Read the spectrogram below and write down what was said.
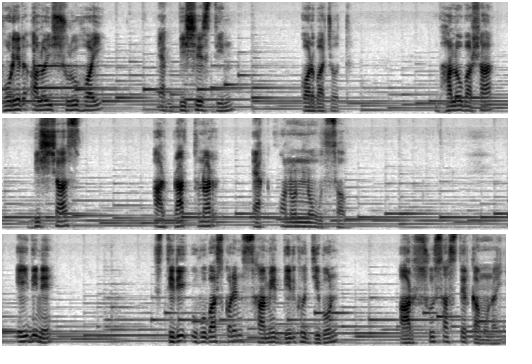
ভোরের আলোয় শুরু হয় এক বিশেষ দিন করবা চৌথ ভালোবাসা, বিশ্বাস আর প্রার্থনার এক অনন্য উৎসব। এই দিনে স্ত্রী উপবাস করেন স্বামীর দীর্ঘ জীবন আর সুস্বাস্থ্যের কামনায়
